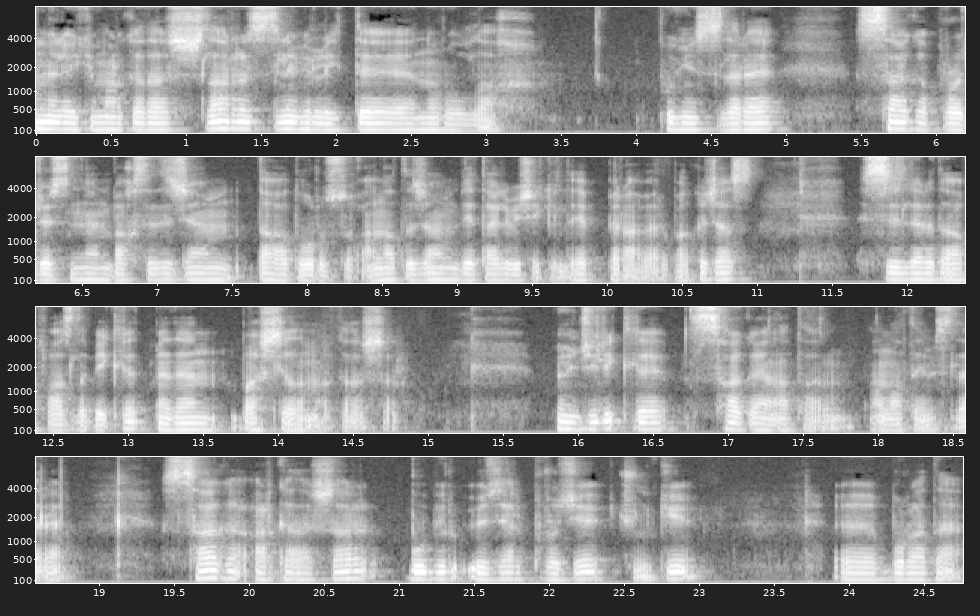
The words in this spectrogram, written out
Selamünaleyküm arkadaşlar. Sizinle birlikte Nurullah. Bugün sizlere Saga projesinden bahsedeceğim. Daha doğrusu anlatacağım. Detaylı bir şekilde hep beraber bakacağız. Sizleri daha fazla bekletmeden başlayalım arkadaşlar. Öncelikle Saga'yı anlatalım, anlatayım sizlere. Saga arkadaşlar bu bir özel proje çünkü e, burada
